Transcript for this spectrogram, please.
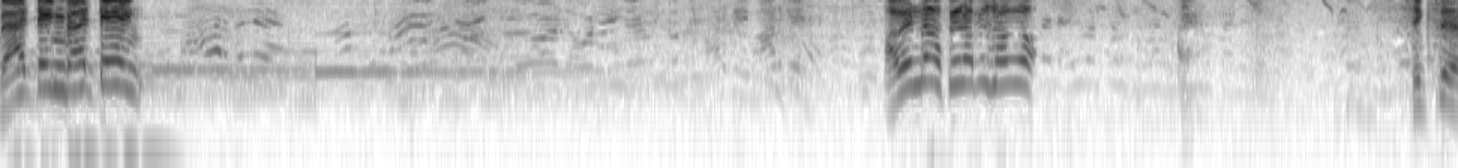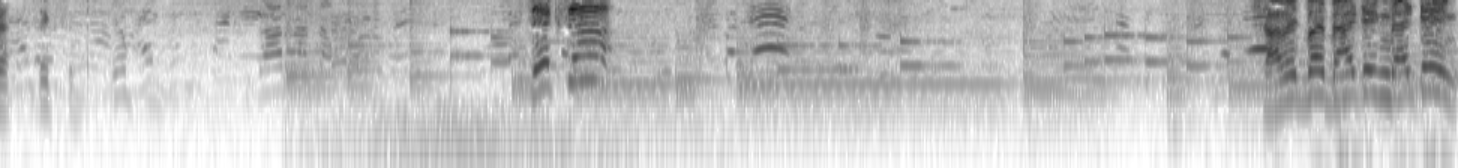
बैटिंग बैटिंग अभी ना फिर वापिस होगो सिक्स सिक्स सिक्स शामिद भाई बैटिंग बैटिंग।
